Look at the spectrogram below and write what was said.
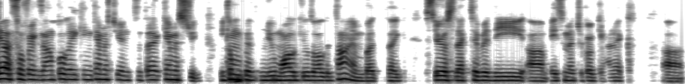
yeah. So for example, like in chemistry and synthetic chemistry, we come up with new molecules all the time, but like stereoselectivity, um, asymmetric organic uh,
